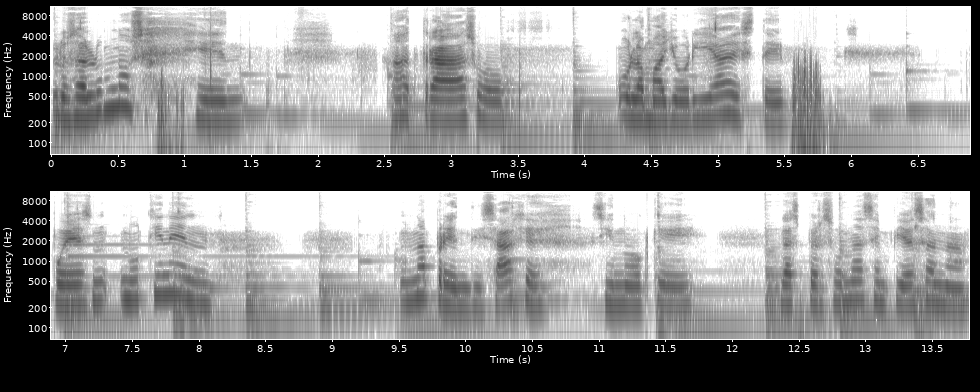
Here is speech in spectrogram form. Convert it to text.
los alumnos en atrás o, o la mayoría este pues no tienen un aprendizaje sino que las personas empiezan a,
